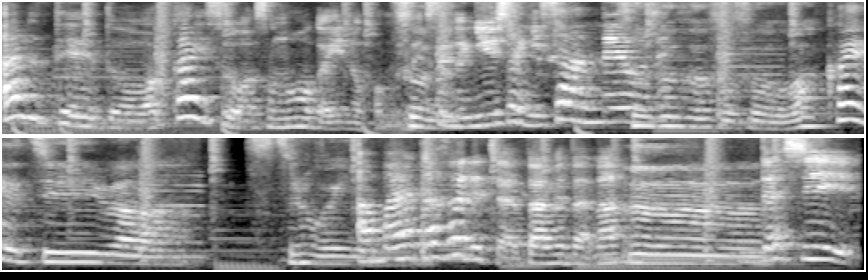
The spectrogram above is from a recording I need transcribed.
ある程度若い層はその方がいいのかもね。そ入社23年をね。そうそうそうそう若いうちはそっちの方がいいよね。甘やかされちゃダメだな、うん。だし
